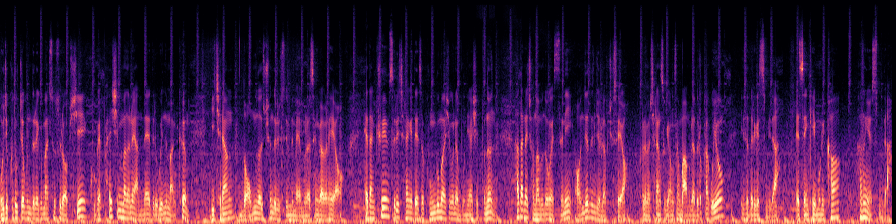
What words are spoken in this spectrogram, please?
오직 구독자분들에게만 수수료 없이 980만 원에 안내해드리고 있는 만큼 이 차량 너무나도 추천드릴 수 있는 매물이라 생각을 해요. 해당 QM3 차량에 대해서 궁금하시거나 문의하실 분은 하단에 전화번호가 있으니 언제든지 연락 주세요. 그러면 차량 소개 영상 마무리하도록 하고요. 인사드리겠습니다. SNK 모니카 하성이었습니다.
